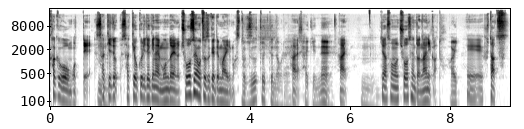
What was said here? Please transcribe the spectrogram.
覚悟を持って先ど、先送りできない問題への挑戦を続けてまいりますと。ずっと言ってんだ俺、はい。最近ね、はい、うん、じゃあ、その挑戦とは何かと、はい。え2つ。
